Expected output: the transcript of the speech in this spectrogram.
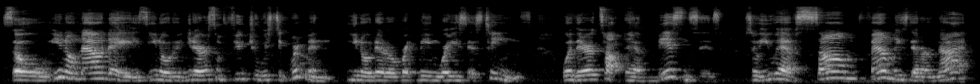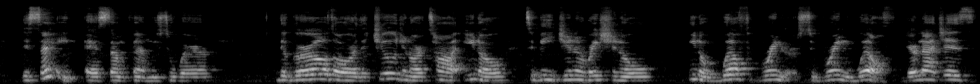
So, you know, nowadays, you know, there are some futuristic women, you know, that are being raised as teens where they're taught to have businesses. So you have some families that are not the same as some families to where the girls or the children are taught, you know, to be generational, you know, wealth bringers, to bring wealth. They're not just,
